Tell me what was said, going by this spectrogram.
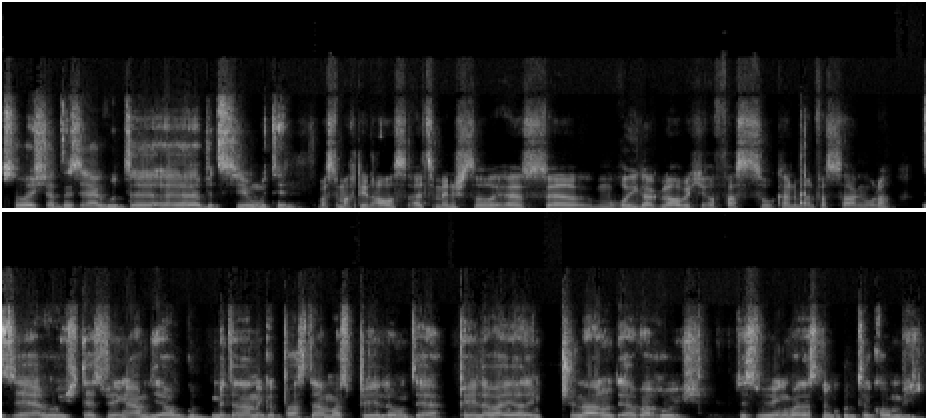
So, ich hatte eine sehr gute äh, Beziehung mit ihm. Was macht ihn aus als Mensch so? Er ist äh, ruhiger, glaube ich, auf fast so, kann man fast sagen, oder? Sehr ruhig. Deswegen haben die auch gut miteinander gepasst damals, Pele und er. Pele war ja emotional und er war ruhig. Deswegen war das eine gute Kombi.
